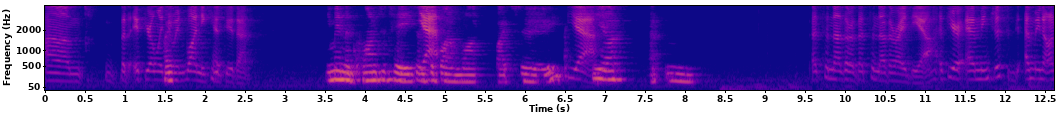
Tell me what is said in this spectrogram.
Um, but if you're only I- doing one, you can't do that. You mean the quantity? So Yes. I'm one by two. Yeah. Yeah. Mm. That's another that's another idea. If you're I mean just I mean on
